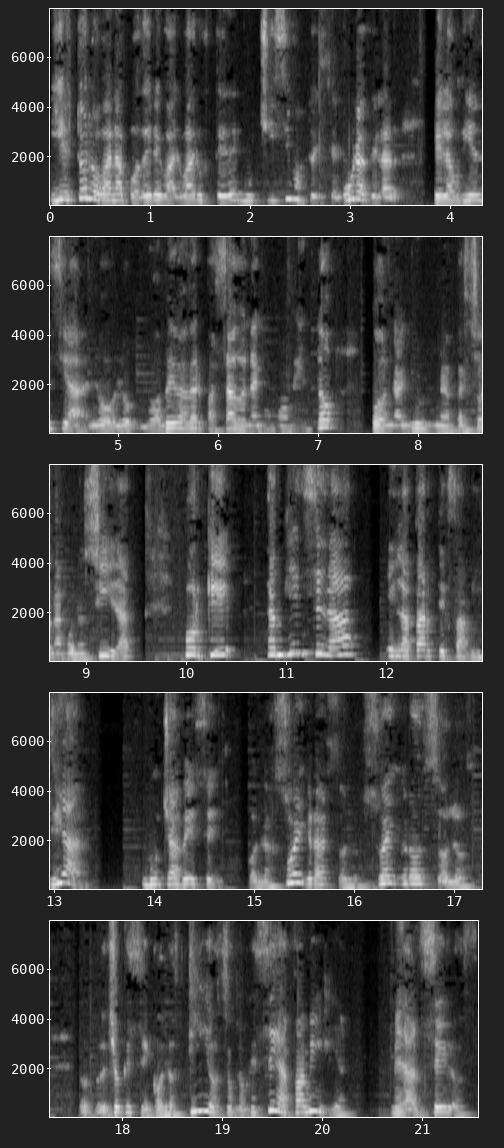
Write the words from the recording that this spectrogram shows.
y esto lo van a poder evaluar ustedes muchísimo, estoy segura que la, que la audiencia lo, lo, debe haber pasado en algún momento con alguna persona conocida, porque también se da en la parte familiar, muchas veces con las suegras o los suegros o los, yo qué sé, con los tíos o lo que sea, familia, me dan celos.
